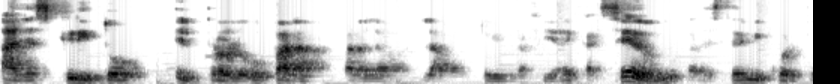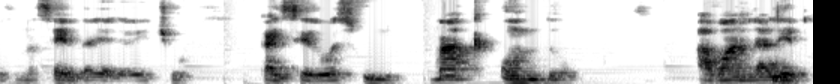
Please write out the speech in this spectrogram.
haya escrito el prólogo para, para la, la, autobiografía de Caicedo, ¿no? para este de mi cuerpo es una celda y haya dicho Caicedo es un Mac hondo Van la letra,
